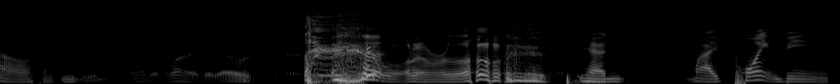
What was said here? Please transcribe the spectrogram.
oh fuck you, dude. What, whatever though. Whatever though. Yeah. N- my point being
